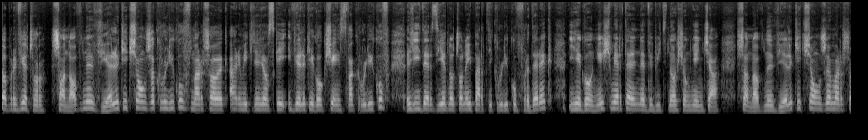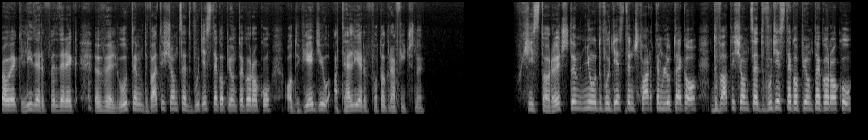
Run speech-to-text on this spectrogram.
Dobry wieczór, szanowny wielki książę królików, marszałek Armii Kniedziowskiej i Wielkiego Księstwa Królików, lider Zjednoczonej Partii Królików Fryderyk i jego nieśmiertelne wybitne osiągnięcia. Szanowny wielki książę marszałek lider Fryderyk w lutym 2025 roku odwiedził atelier fotograficzny. Historycznym dniu 24 lutego 2025 roku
